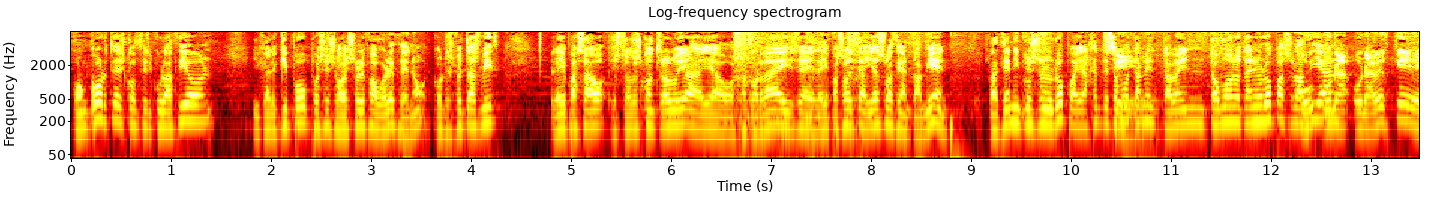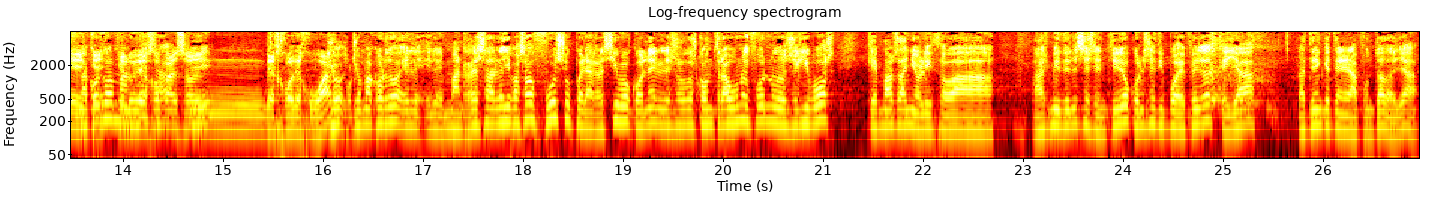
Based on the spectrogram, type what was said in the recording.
con cortes, con circulación, y que al equipo, pues eso, eso le favorece, ¿no? Con respecto a Smith, el año pasado, estos dos contra uno ya, ya os acordáis, eh, el año pasado ya se lo hacían también. Se lo hacían incluso en Europa, y la gente tomó Sí. también, también tomó nota en Europa, se lo hacían. Una, una vez que, Me acuerdo que, dejó de jugar. Yo, me acuerdo, el, el Manresa el año pasado fue súper agresivo con él, esos dos contra uno, y fue uno de los equipos que más daño le hizo a, a Smith en ese sentido, con ese tipo de defensas que ya la tienen que tener apuntada ya.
